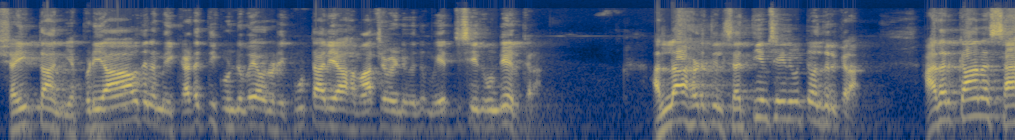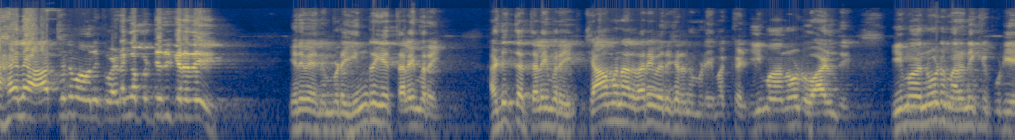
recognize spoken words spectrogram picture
ஷைத்தான் எப்படியாவது நம்மை கடத்தி கொண்டு போய் அவனுடைய கூட்டாளியாக மாற்ற வேண்டும் என்று முயற்சி செய்து கொண்டே இருக்கிறான். அல்லாஹிடத்தில் சத்தியம் செய்துவிட்டு வந்திருக்கிறான். அதற்கான சகல ஆற்றலும் அவனுக்கு வழங்கப்பட்டிருக்கிறது. எனவே நம்முடைய இன்றைய தலைமுறை அடுத்த தலைமுறை கியாமனால் வரை வருகிற நம்முடைய மக்கள் ஈமானோடு வாழ்ந்து ஈமானோடு மரணிக்கக்கூடிய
